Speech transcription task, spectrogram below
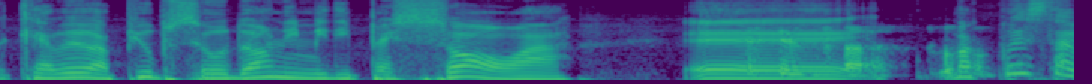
che aveva più pseudonimi di Pessoa. Eh, esatto. Ma questa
